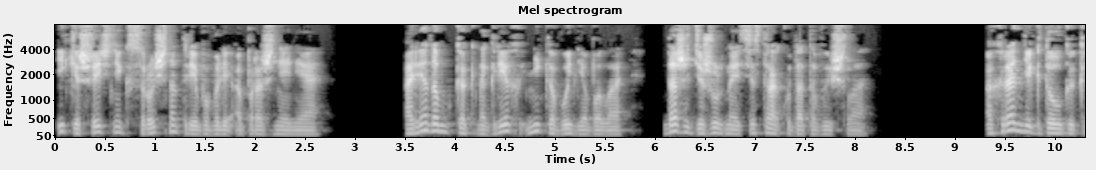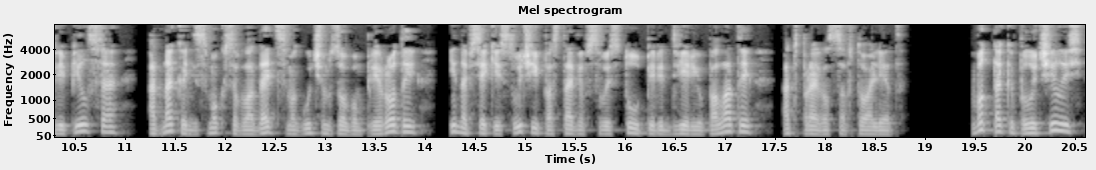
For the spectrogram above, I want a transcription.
и кишечник срочно требовали опорожнения. А рядом, как на грех, никого не было. Даже дежурная сестра куда-то вышла. Охранник долго крепился, однако не смог совладать с могучим зовом природы и на всякий случай, поставив свой стул перед дверью палаты, отправился в туалет. Вот так и получилось,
